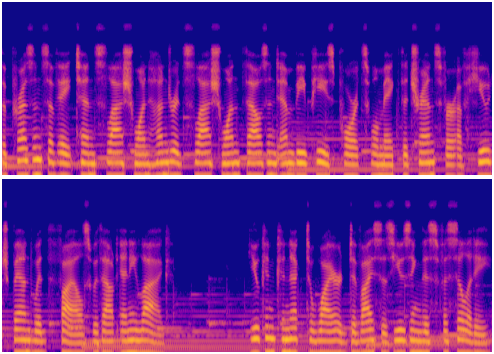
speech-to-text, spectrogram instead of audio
The presence of 810-100-1000 Mbps ports will make the transfer of huge bandwidth files without any lag you can connect to wired devices using this facility.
